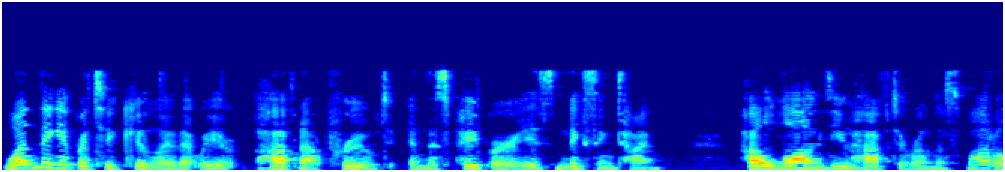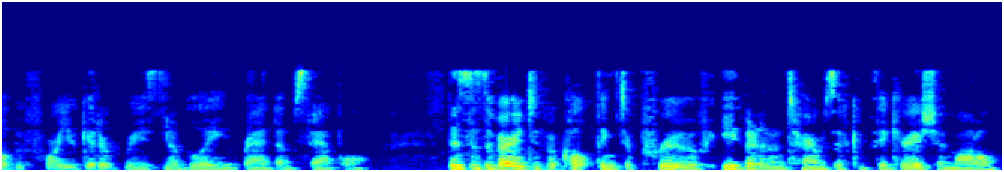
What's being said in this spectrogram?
One thing in particular that we have not proved in this paper is mixing time. How long do you have to run this model before you get a reasonably random sample? This is a very difficult thing to prove, even in terms of configuration model,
